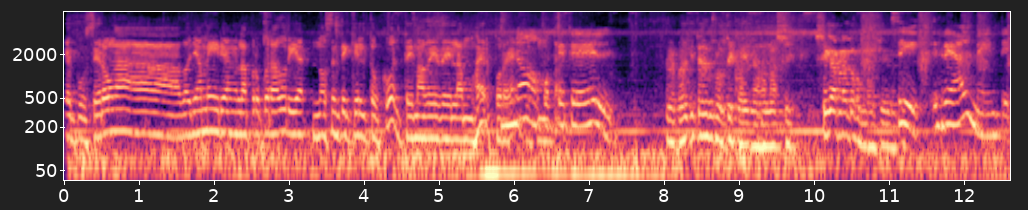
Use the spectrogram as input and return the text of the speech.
Que pusieron a, doña Miriam en la Procuraduría, no sentí que él tocó el tema de, la mujer, por ejemplo. No, porque que él me puede quitar el frontico ahí nada más, sí. Sigue hablando como si. Sí, realmente,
